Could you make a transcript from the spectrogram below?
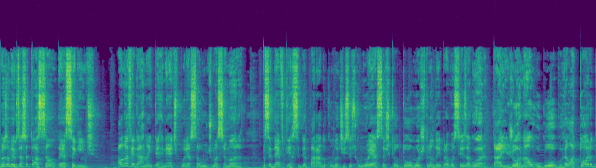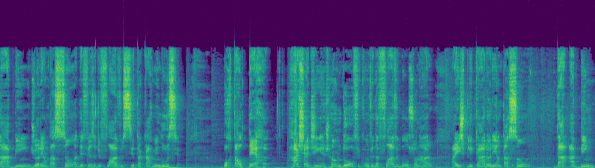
Meus amigos, a situação é a seguinte. Ao navegar na internet por essa última semana, você deve ter se deparado com notícias como essas que eu tô mostrando aí para vocês agora. Tá aí, jornal O Globo, relatório da ABIN de orientação à defesa de Flávio cita Carmen Lúcia. Portal Terra, rachadinhas, Randolph convida Flávio Bolsonaro a explicar orientação da ABIN.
